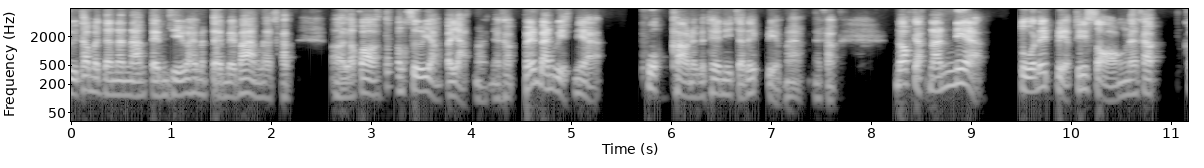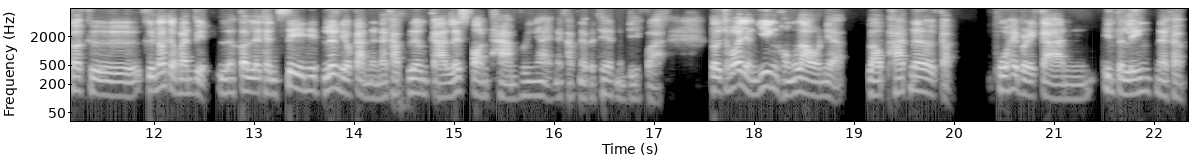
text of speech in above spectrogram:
คือถ้ามันจะนานๆเต็มทีก็ให้มันเต็มไปบ้างนะครับเอ่อแล้วก็ต้องซื้ออย่างประหยัดหน่อยนะครับเพราะฉะนั้นแบนด์วิดเนี่ยพวกคลาวในประเทศนี้จะได้เปรียบมากนะครับ นอกจากนั้นเนี่ยตัวได้เปรียบที่สองนะครับก็คือคือนอกจากแบนด์วิดแล้วก็ latency นี่เรื่องเดียวกันนะครับ เรื่องการ response time พูดง่ายๆนะครับในประเทศมันดีกว่า โดยเฉพาะอย่างยิ่งของเราเนี่ยเรา partner กับผู้ให้บริการ Interlink นะครับ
